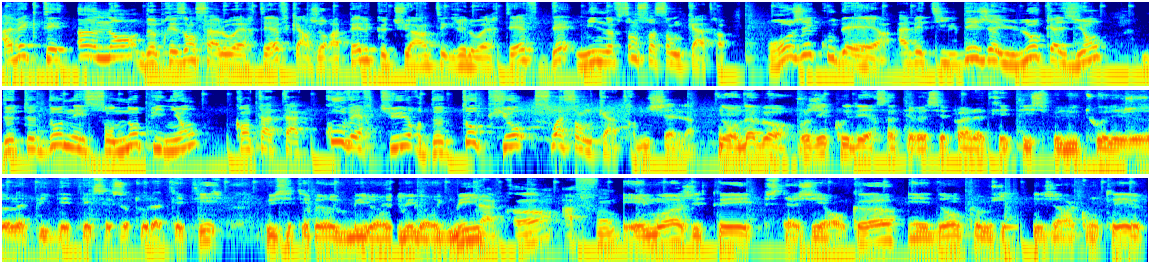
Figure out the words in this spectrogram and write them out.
Avec tes un an de présence à l'ORTF, car je rappelle que tu as intégré l'ORTF dès 1964, Roger Coudert avait-il déjà eu l'occasion de te donner son opinion quant à ta couverture de Tokyo 64, Michel? Non, d'abord, Roger Coudert s'intéressait pas à l'athlétisme du tout et les Jeux Olympiques d'été, c'est surtout l'athlétisme. Lui, c'était le rugby, le rugby, le rugby. D'accord, à fond. Et moi, j'étais stagiaire encore. Et donc, comme je l'ai déjà raconté,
